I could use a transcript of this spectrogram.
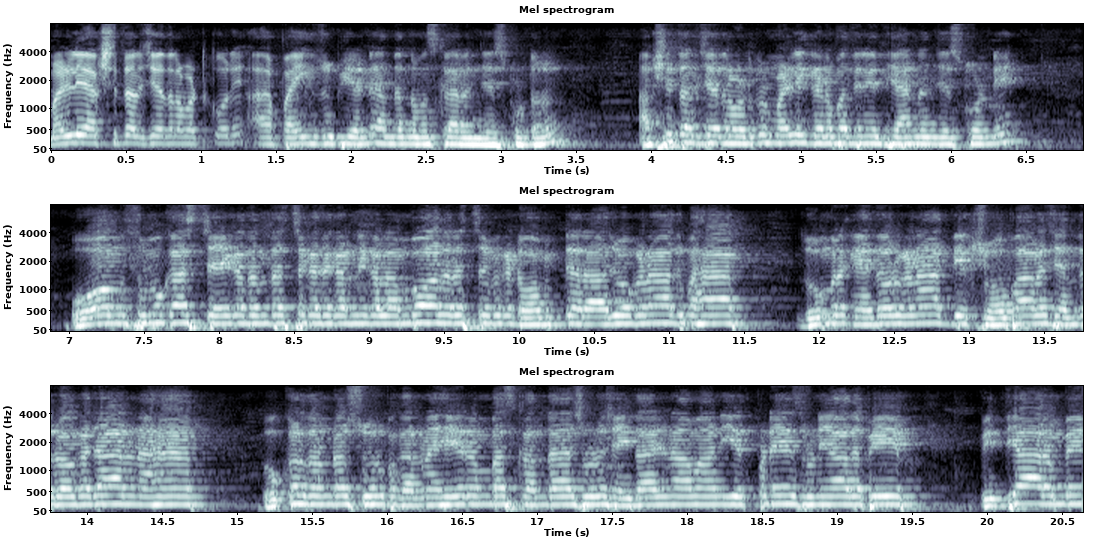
మళ్ళీ అక్షతల చేతలు పట్టుకొని ఆ పైకి చూపియండి అందరు నమస్కారం చేసుకుంటారు. అక్షతల చేతలు పట్టుకొని మళ్ళీ గణపతిని ధ్యానం చేసుకోండి. ఓం సుముఖశ్చేకదంతశ్చ గజకర్ణికలంబోదరశ్చ వికటో విఘ్న గణాధిప ధూమ్రకేతోర్గణాధ్యక్షోపాల చంద్రో గజానన ఉక్రదండ శూర్పకర్ణ స్కందాసుడు శైతాని నామాని యత్పడే శృణ్యాదపి. విద్యారంభే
